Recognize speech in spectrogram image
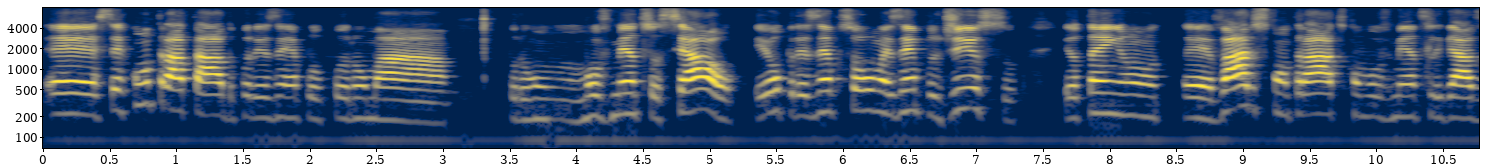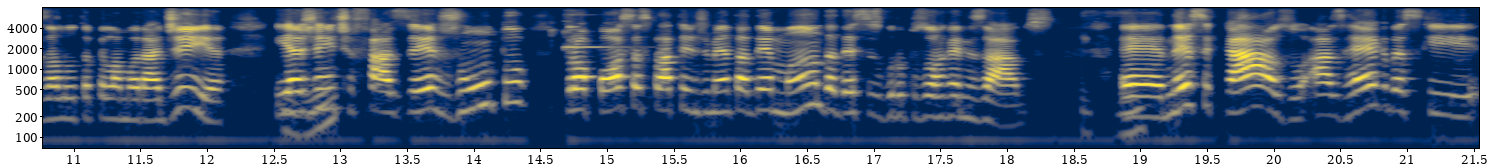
é, ser contratado, por exemplo, por uma por um movimento social. Eu, por exemplo, sou um exemplo disso. Eu tenho é, vários contratos com movimentos ligados à luta pela moradia e uhum. a gente fazer junto propostas para atendimento à demanda desses grupos organizados. É, nesse caso, as regras que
